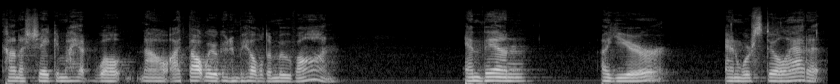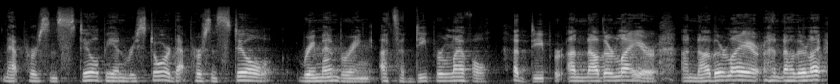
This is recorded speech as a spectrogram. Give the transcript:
kind of shaking my head, well, now I thought we were going to be able to move on. And then a year, and we're still at it. That person's still being restored. That person's still remembering. That's a deeper level, a deeper, another layer, another layer, another layer.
